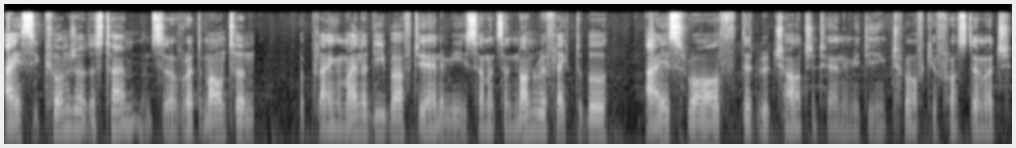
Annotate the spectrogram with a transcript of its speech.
icy conjure this time instead of red mountain, applying a minor debuff to your enemy summons a non-reflectable ice wrath that will charge into enemy dealing 12k frost damage,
